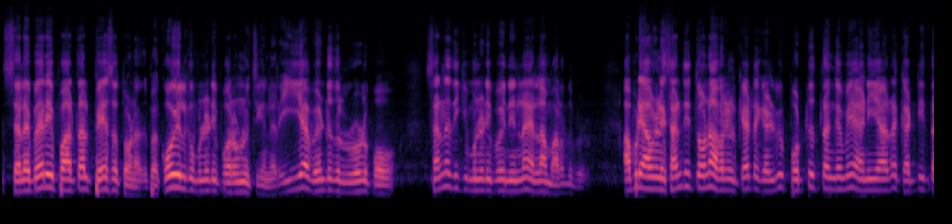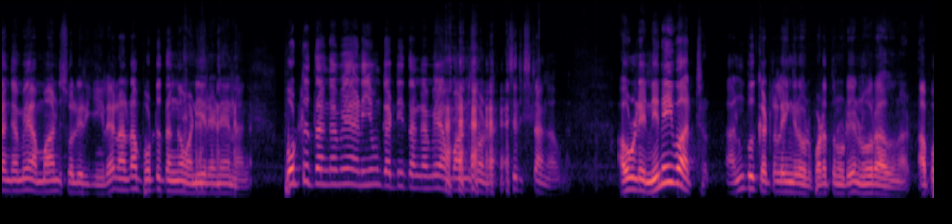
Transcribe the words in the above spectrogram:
சில பேரை பார்த்தால் பேச தோணாது. இப்போ கோயிலுக்கு முன்னாடி போகிறோம்னு வச்சுங்க நிறைய வேண்டுதல்களோடு போவோம். சன்னதிக்கு முன்னாடி போய் நின்னா எல்லாம் மறந்து போயிடும். அப்படி அவர்களை சந்தித்தோன்னே அவர்கள் கேட்ட கேள்வி பொட்டு தங்கமே அணியாத கட்டி தங்கமே அம்மான்னு சொல்லியிருக்கீங்களே. நான் தான் பொட்டு தங்கம் அணியிறேனே நாங்கள் பொட்டு தங்கமே அணியும் கட்டி தங்கமே அம்மான்னு சொன்னேன். சிரிச்சிட்டாங்க அவங்க. அவருடைய நினைவாற்றல். அன்பு கட்டளைங்கிற ஒரு படத்தினுடைய நூறாவது நாள். அப்போ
